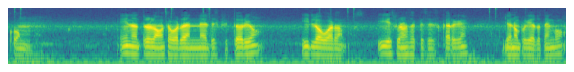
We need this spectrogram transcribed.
como. Y nosotros lo vamos a guardar en el escritorio y lo guardamos. Y esperamos a que se descargue. Yo no porque ya lo tengo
